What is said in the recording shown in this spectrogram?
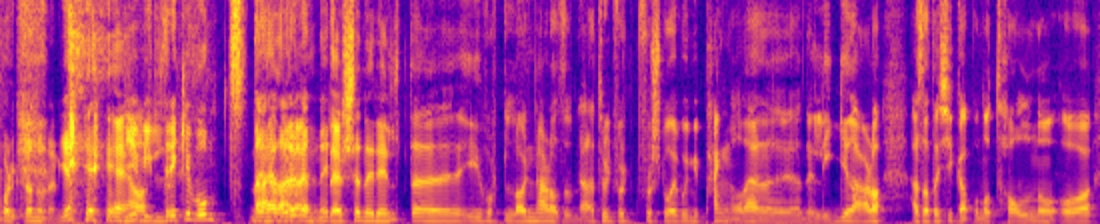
folk fra Nord-Norge. Vi Ja. vil drikke vondt. Dere er våre venner. Det er generelt uh, i vårt land her, da. Jeg tror ikke folk forstår hvor mye penger det, det ligger der, da. Jeg satt og kikka på noen tall nå, og,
